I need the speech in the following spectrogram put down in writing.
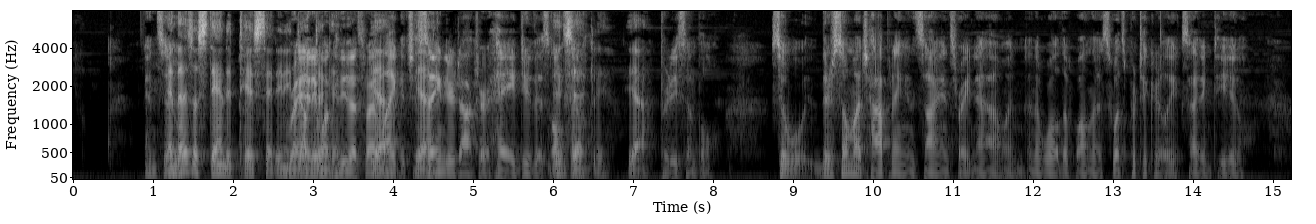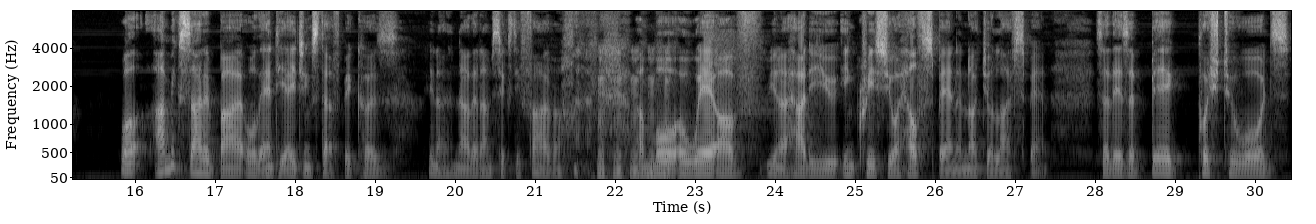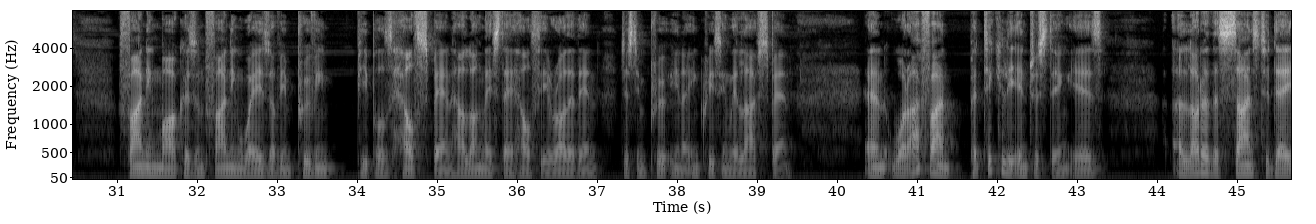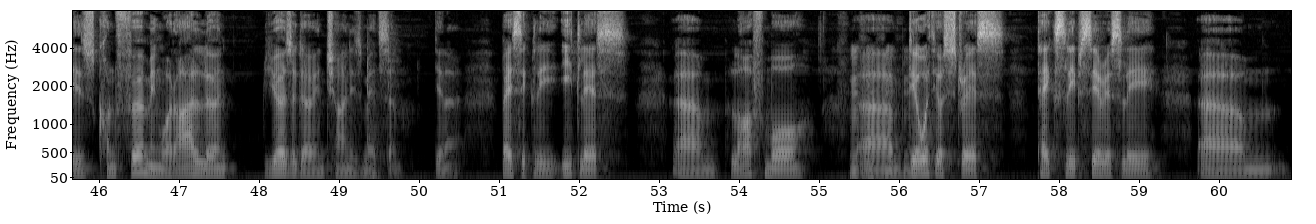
And, so, and those are standard tests that any right, doctor anyone can, can do. That's what yeah, I like. It's just yeah. saying to your doctor, "Hey, do this." Also. Exactly. Yeah. Pretty simple. So there's so much happening in science right now and in the world of wellness. What's particularly exciting to you? Well, I'm excited by all the anti-aging stuff because you know now that I'm 65, I'm more aware of you know how do you increase your health span and not your lifespan. So there's a big push towards finding markers and finding ways of improving people's health span, how long they stay healthy, rather than just improve, you know, increasing their lifespan. And what I find particularly interesting is a lot of the science today is confirming what I learned years ago in Chinese medicine. You know, basically eat less, um, laugh more, um, deal with your stress, take sleep seriously, um,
